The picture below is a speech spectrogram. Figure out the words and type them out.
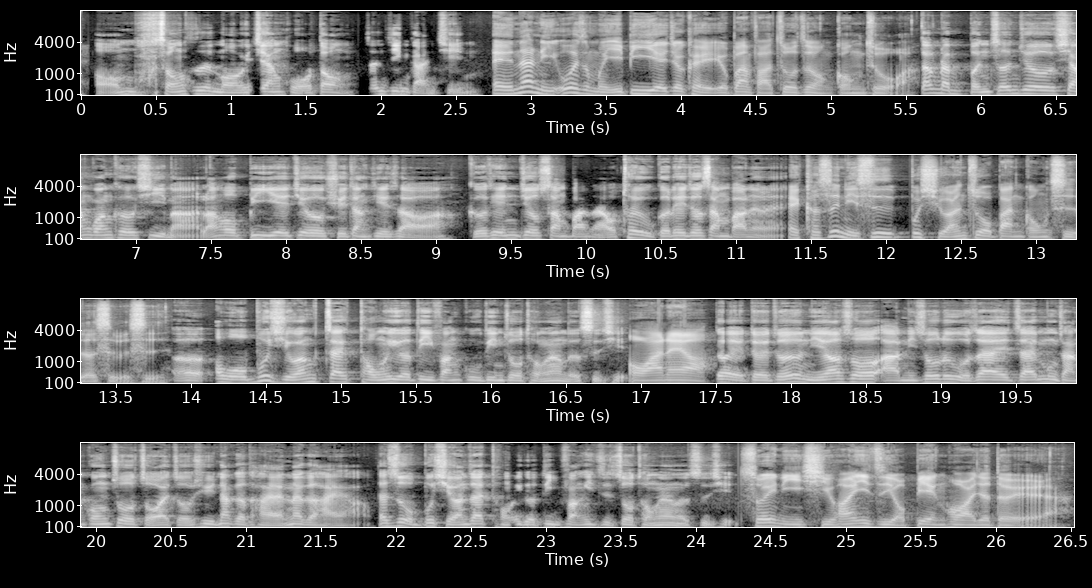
嘿，哦，从事某一项活动，增进感情。哎，那你为什么一毕业就可以有办法做这种工作啊？当然本身就相关科系嘛，然后毕业就学长介绍啊，隔天就上班了。我退伍隔天就上班了嘞。哎，可是你是不喜欢坐办公室的，是不是？呃，我不喜欢在同一个地方固定做同样的事情。哦，那样。对对，所以你要说啊，你说如果在在牧场工作走来走去，那个还那个还好，但是我不喜欢在同一个地方一直做同样的事情。所以你喜欢一直有变化就对了啦。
